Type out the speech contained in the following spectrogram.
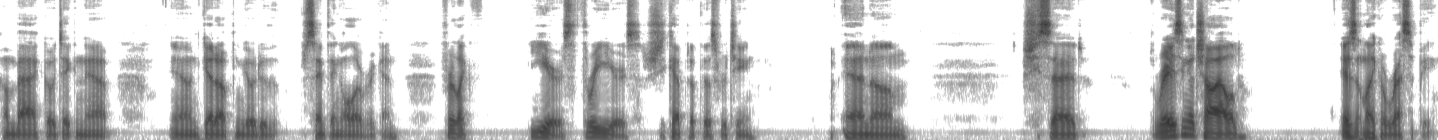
come back, go take a nap, and get up and go do the same thing all over again. For like years, three years, she kept up this routine. And um, she said, raising a child isn't like a recipe.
